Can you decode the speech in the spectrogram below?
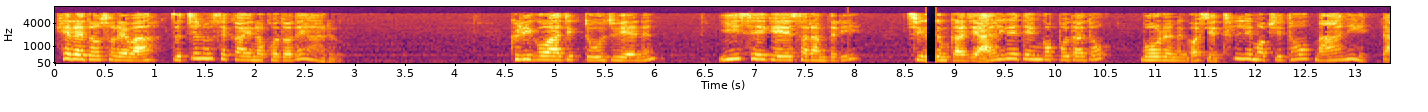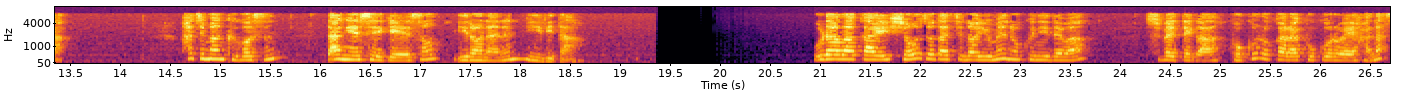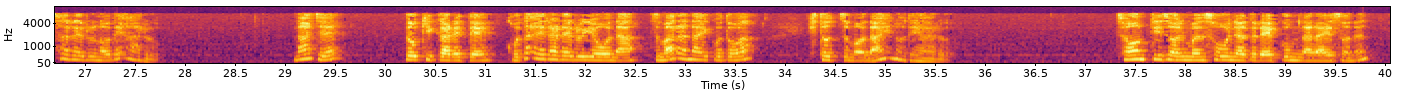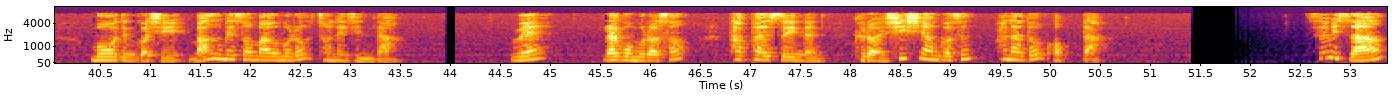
けれどそれは土の世界のことである。그리고아직도우주에는이세계의사람들이지금까지알게된것보다도모르는것이틀림없이더많이있다하지만그것은땅의세계에서일어나는일이다裏若い少女たちの夢の国では、すべてが心から心へ離されるのである。なぜ と聞かれて答えられるようなつまらないことは一つもないのである。젊디젊은소녀들의꿈나라에서는모든것이마음에서마음으로전해진다 왜? 라고물어서답할수있는그런시시한것은하나도없다すみさん、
